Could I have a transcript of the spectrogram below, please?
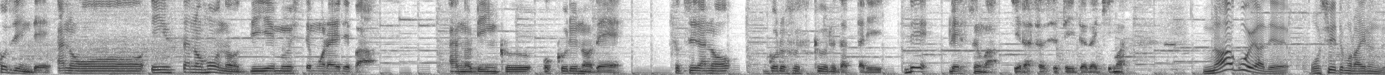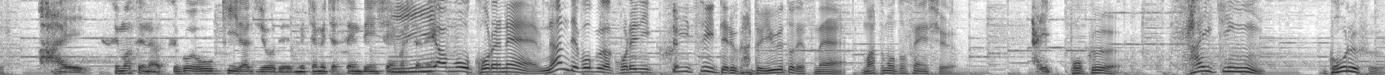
個人で、あのー、インスタの方の DM してもらえれば、あの、リンク送るので、そちらのゴルフスクールだったりでレッスンはやらさせていただきます。名古屋で教えてもらえるんですはい、すいませんな、すごい大きいラジオでめちゃめちゃ宣伝しちゃいましたね。いや、もうこれね、なんで僕がこれに食いついてるかというとですね、松本選手。はい。僕、最近、ゴルフ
